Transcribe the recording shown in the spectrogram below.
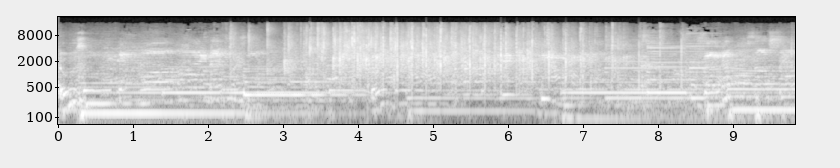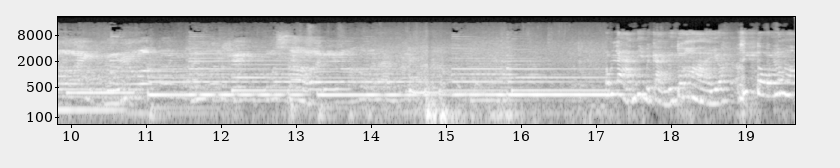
đủ rồi. Cành hoa ai nấy giờ đủ rồi giờ đã xa xôi người yêu anh trên phố xa đây. Ông làm gì mà cản được tôi hoài vậy? Ông thích tôi lắm hả?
